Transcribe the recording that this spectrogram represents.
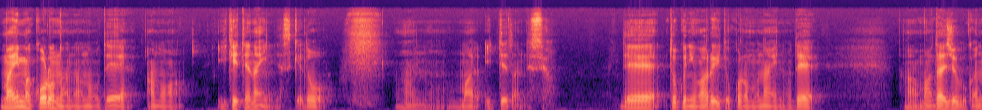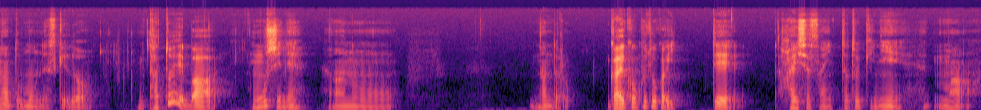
まあ今コロナなのであの行けてないんですけどあのまあ行ってたんですよ。で特に悪いところもないのであまあ大丈夫かなと思うんですけど例えばもしねあのなんだろう外国とか行って歯医者さん行った時にまあ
